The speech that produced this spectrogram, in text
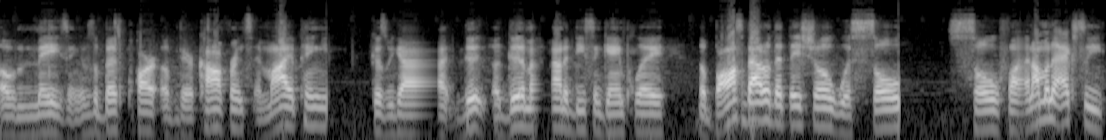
amazing. It was the best part of their conference, in my opinion, because we got good, a good amount of decent gameplay. The boss battle that they showed was so so fun, and I'm gonna actually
